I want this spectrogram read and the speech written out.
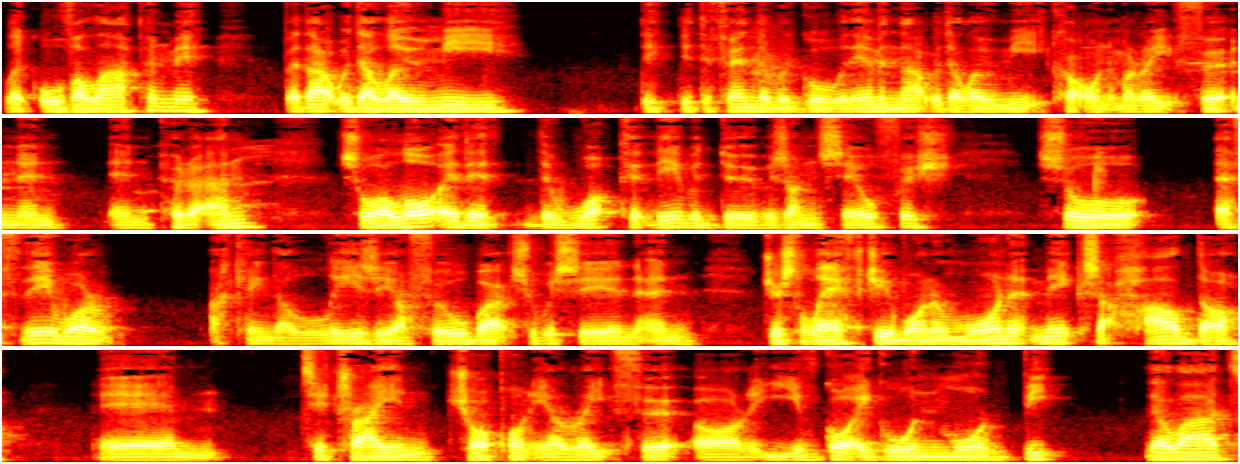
like overlapping me, but that would allow me the, the defender would go with them, and that would allow me to cut onto my right foot and then and put it in. So a lot of the the work that they would do was unselfish. So if they were a kind of lazier fullback, should we say, and, and just left you one on one, it makes it harder um, to try and chop onto your right foot, or you've got to go and more beat the lad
